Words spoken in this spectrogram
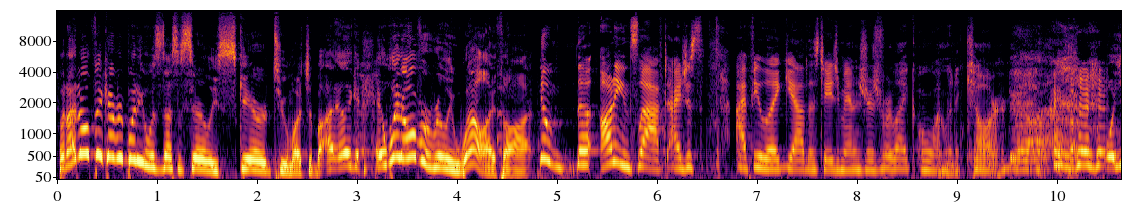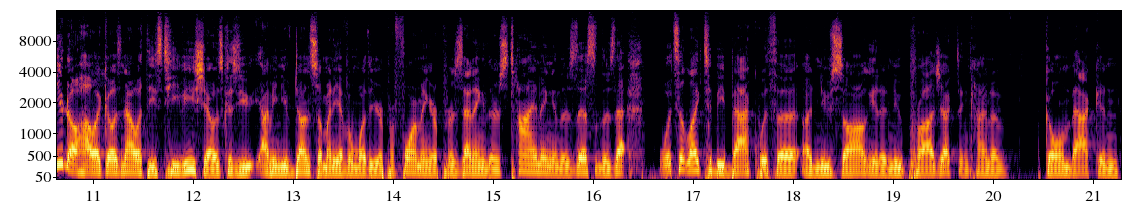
But I don't think everybody was necessarily scared too much about. Like it went over really well. I thought. no, the audience laughed. I just, I feel like, yeah, the stage managers were like, oh, I'm going to kill her. Yeah. well, you know how it goes now with these TV shows because you, I mean, you've done so many of them. Whether you're performing or presenting, there's timing and there's this and there's that. What's it like to be back with a, a new song and a new project and kind of going back and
